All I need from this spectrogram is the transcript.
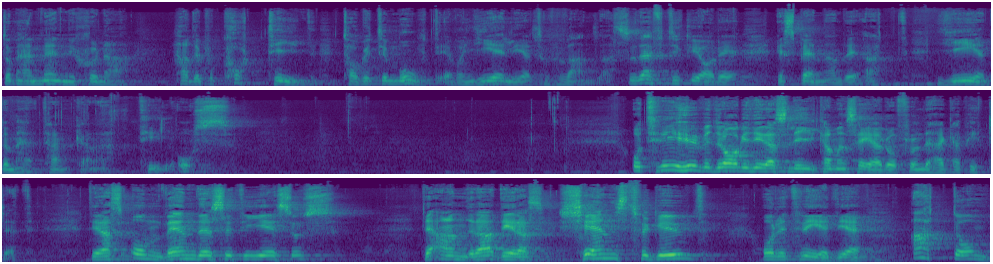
de här människorna hade på kort tid tagit emot evangeliet och förvandlats. Så därför tycker jag det är spännande att ge de här tankarna till oss. Och tre huvuddrag i deras liv kan man säga då från det här kapitlet deras omvändelse till Jesus. Det andra, deras tjänst för Gud. Och det tredje, att de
